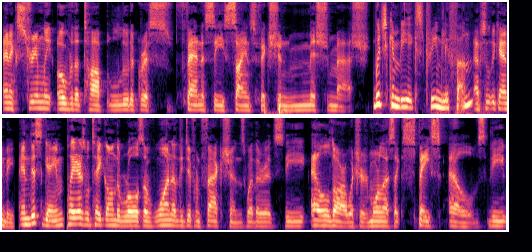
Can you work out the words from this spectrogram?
an extremely over the top ludicrous fantasy science fiction mishmash. Which can be extremely fun. Absolutely can be. In this game players will take on the roles of one of the different factions whether it's the eldar which are more or less like space elves the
